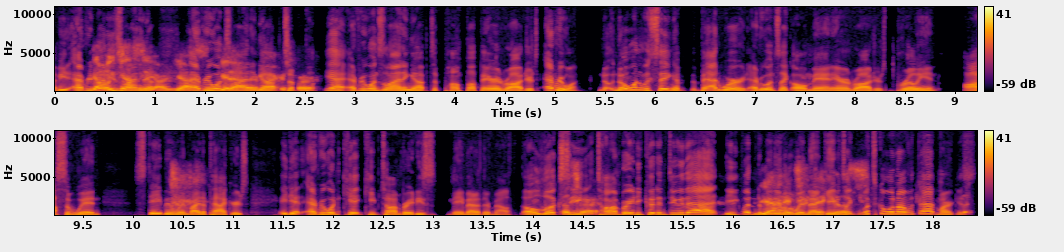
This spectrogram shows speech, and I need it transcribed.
I mean, everybody's Oh, yes, lining up. Yes. Everyone's Get lining here, up to Twitter. yeah. Everyone's lining up to pump up Aaron Rodgers. Everyone. No, no one was saying a bad word. Everyone's like, "Oh man, Aaron Rodgers, brilliant, awesome win, statement win by the Packers." And yet everyone can't keep Tom Brady's name out of their mouth. Oh, look, That's see, right. Tom Brady couldn't do that. He wouldn't have Yeah, been able to win that game. It's like, what's going on with that, Marcus?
